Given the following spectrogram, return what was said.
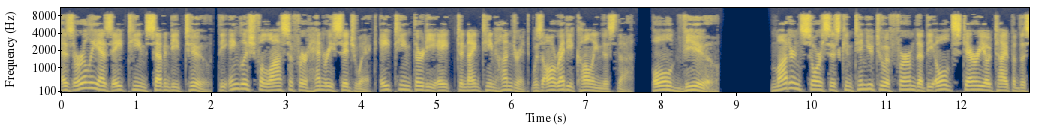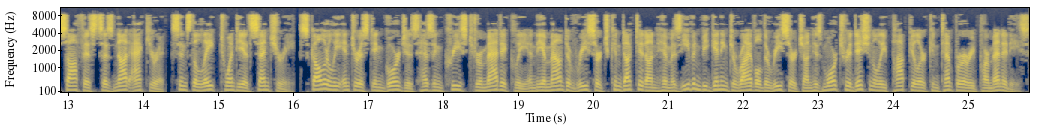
As early as 1872, the English philosopher Henry Sidgwick (1838–1900) was already calling this the old view Modern sources continue to affirm that the old stereotype of the sophists is not accurate. Since the late 20th century, scholarly interest in Gorgias has increased dramatically, and the amount of research conducted on him is even beginning to rival the research on his more traditionally popular contemporary Parmenides.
